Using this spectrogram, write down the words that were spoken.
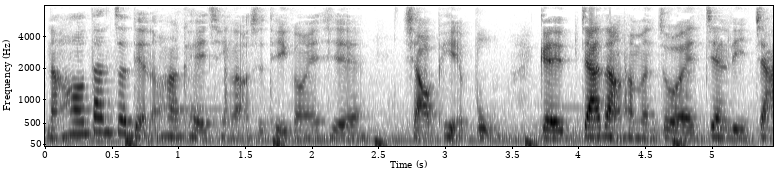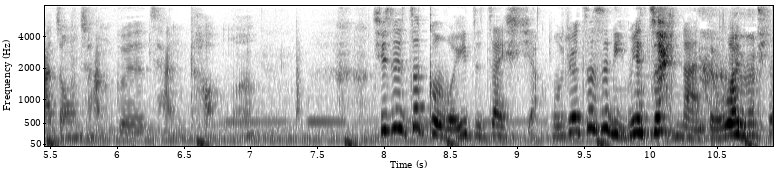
然后但这点的话，可以请老师提供一些小撇步，给家长他们作为建立家中常规的参考吗？其实这个我一直在想，我觉得这是里面最难的问题，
